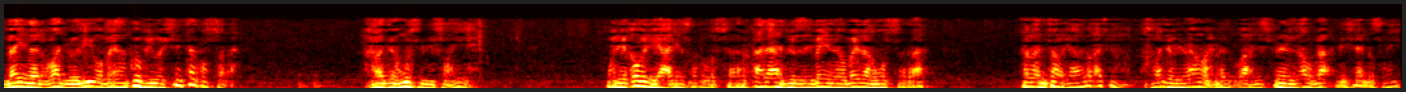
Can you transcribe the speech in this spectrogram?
بين الرجل وبين الكفر والشرك ترك الصلاة. أخرجه مسلم في صحيح. ولقوله عليه الصلاة والسلام العهد الذي بيننا وبينهم الصلاة فمن تركها فقد كفر. أخرجه الإمام أحمد وأهل السنن الأربع بإسناد صحيح.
